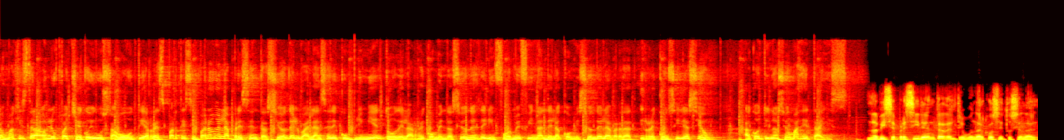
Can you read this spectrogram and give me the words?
Los magistrados Luz Pacheco y Gustavo Gutiérrez participaron en la presentación del balance de cumplimiento de las recomendaciones del informe final de la Comisión de la Verdad y Reconciliación. A continuación, más detalles. La vicepresidenta del Tribunal Constitucional,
